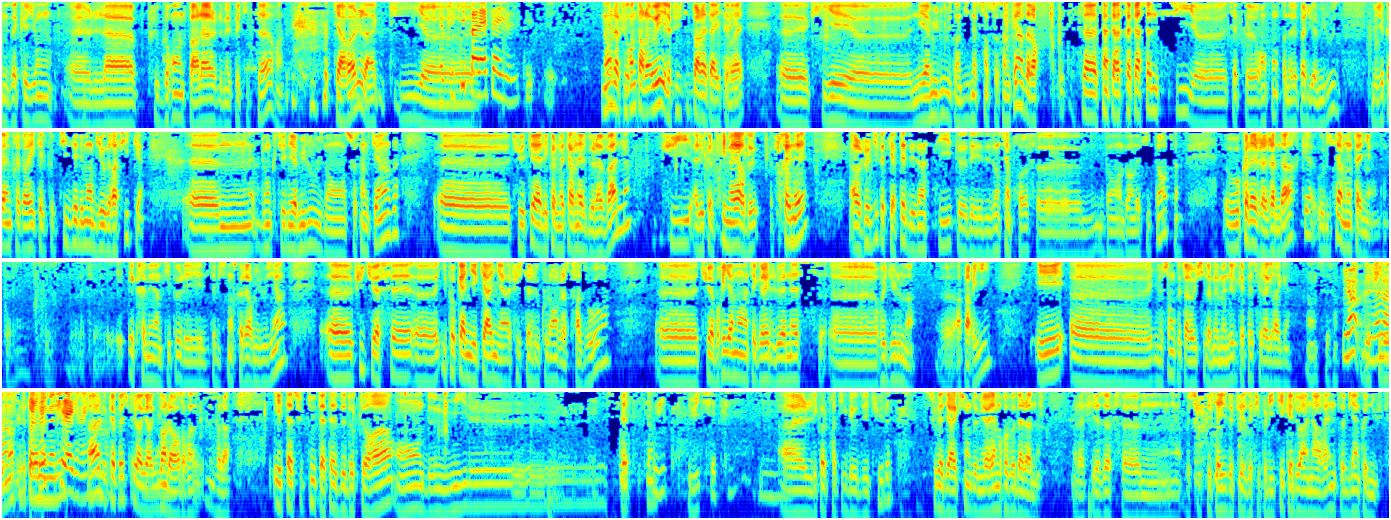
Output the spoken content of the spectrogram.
nous accueillons la plus grande par l'âge de mes petites sœurs, Carole, qui... la plus petite par la taille aussi. Non, la plus grande par la, oui, la plus petite par la taille, c'est vrai, euh, qui est euh, née à Mulhouse en 1975. Alors, ça, ça intéresserait personne si euh, cette rencontre n'avait pas lieu à Mulhouse, mais j'ai quand même préparé quelques petits éléments biographiques. donc, tu es née à Mulhouse en 75. tu étais à l'école maternelle de La Vanne, puis à l'école primaire de Freinet. Alors, je le dis parce qu'il y a peut-être des instits, des, anciens profs dans, dans l'assistance. Au collège à Jeanne d'Arc, au lycée à Montaigne. Donc, écrémer un petit peu les établissements scolaires mulhousiens. Euh, puis tu as fait euh, Hippocagne et Cagne à Fussel de Coulanges à Strasbourg. Euh, tu as brillamment intégré l'ENS rue d'Ulm à Paris. Et il me semble que tu as réussi la même année le CAPES et la GREG. Hein, c'est ça? Non, de non, non, c'était pas la même année. La ah, le CAPES puis la GREG, dans l'ordre. Voilà. Et tu as soutenu ta thèse de doctorat en 2007 8, 8. je sais plus. À l'école pratique des hautes études sous la direction de Myriam Revaud-Dallon, la philosophe euh, aussi spécialiste de philosophie politique et de Hannah Arendt, bien connue.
